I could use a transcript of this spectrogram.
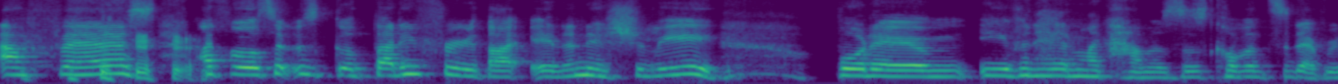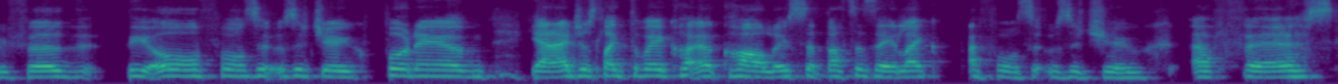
at first. I thought it was good that he threw that in initially. But um, even hearing like Hammers' comments and everything, they all thought it was a joke. But um, yeah, I just like the way Carlo said that to say, like, I thought it was a joke at first.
